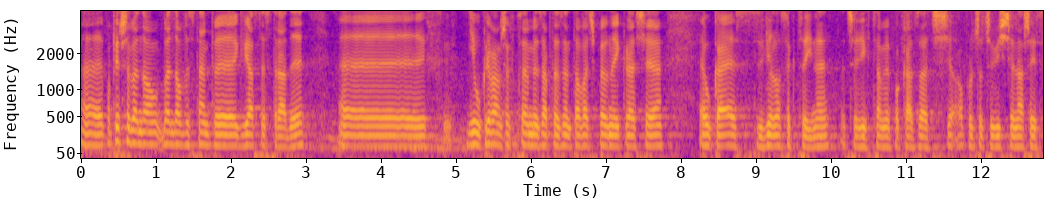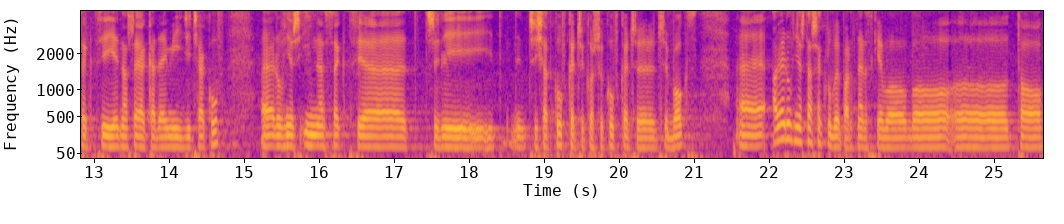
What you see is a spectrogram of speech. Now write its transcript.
e, po pierwsze będą, będą występy gwiazd estrady. E, Nie ukrywam, że chcemy zaprezentować w pełnej krasie ŁKS wielosekcyjny, czyli chcemy pokazać oprócz oczywiście naszej sekcji, naszej akademii dzieciaków, e, również inne sekcje, czyli czy siatkówkę, czy koszykówkę, czy, czy boks, e, ale również nasze kluby partnerskie, bo, bo to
